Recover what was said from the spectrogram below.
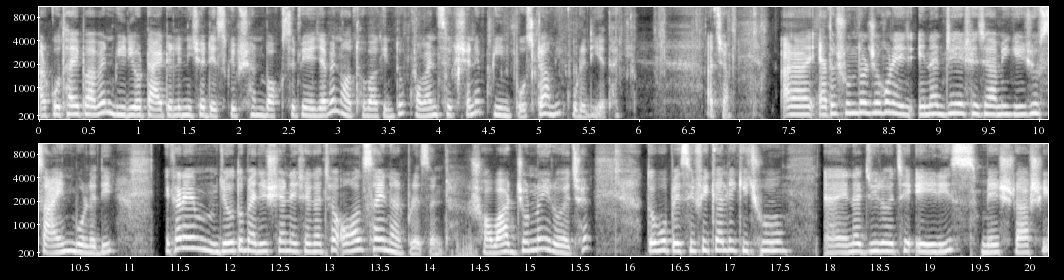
আর কোথায় পাবেন? ভিডিও টাইটেলের নিচে ডিসক্রিপশান বক্সে পেয়ে যাবেন, অথবা কিন্তু কমেন্ট সেকশানে পিন পোস্টটা আমি করে দিয়ে থাকি। আচ্ছা আর এত সুন্দর যখন এনার্জি এসেছে, আমি কিছু সাইন বলে দিই। এখানে যেহেতু ম্যাজিশিয়ান এসে গেছে অল সাইন আর প্রেজেন্ট সবার জন্যই রয়েছে। তবু স্পেসিফিক্যালি কিছু এনার্জি রয়েছে এইরিস মেষ রাশি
